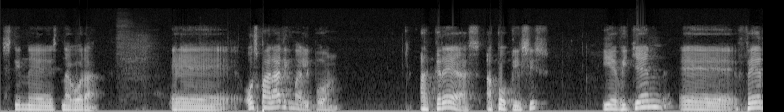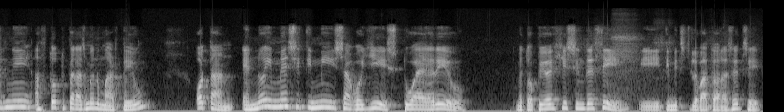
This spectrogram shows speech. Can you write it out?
στην, ε, στην αγορά. Ε, ως παράδειγμα λοιπόν ακραίας απόκλησης η Ευικέν ε, φέρνει αυτό του περασμένου Μαρτίου όταν ενώ η μέση τιμή εισαγωγής του αερίου με το οποίο έχει συνδεθεί η τιμή της κιλοβατόρας, έτσι,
